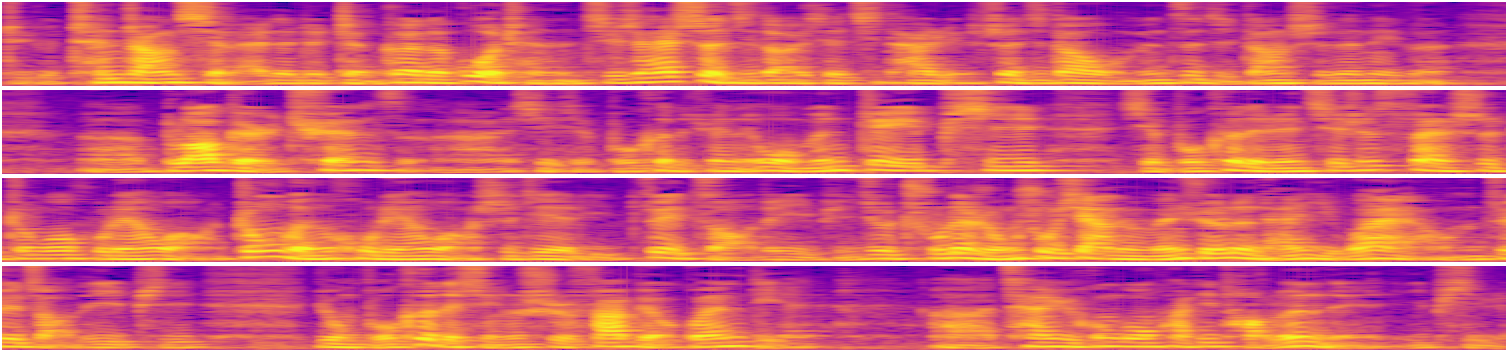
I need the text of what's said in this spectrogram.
这个成长起来的这整个的过程，其实还涉及到一些其他人，涉及到我们自己当时的那个呃 blogger 圈子啊，写写博客的圈子。我们这一批写博客的人，其实算是中国互联网中文互联网世界里最早的一批，就除了榕树下的文学论坛以外啊，我们最早的一批。用博客的形式发表观点，啊，参与公共话题讨论的一批人，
